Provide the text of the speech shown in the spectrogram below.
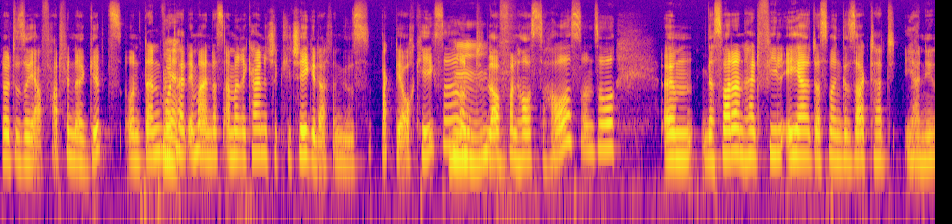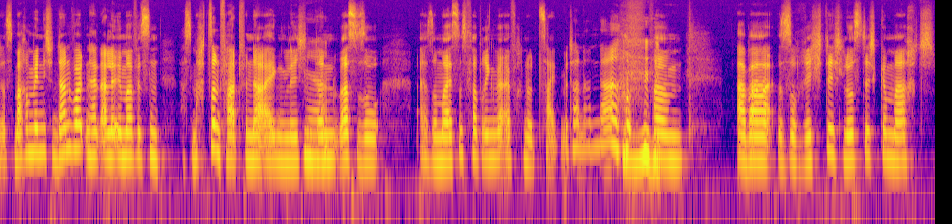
Leute so, ja, Pfadfinder gibt's. Und dann wurde ja. halt immer an das amerikanische Klischee gedacht, an dieses backt ihr auch Kekse mhm. und lauft von Haus zu Haus und so. Ähm, das war dann halt viel eher, dass man gesagt hat, ja, nee, das machen wir nicht. Und dann wollten halt alle immer wissen, was macht so ein Pfadfinder eigentlich? Ja. Und dann war es so, also meistens verbringen wir einfach nur Zeit miteinander. ähm, aber so richtig lustig gemacht,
